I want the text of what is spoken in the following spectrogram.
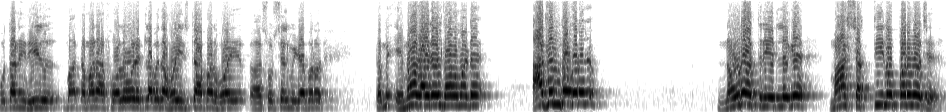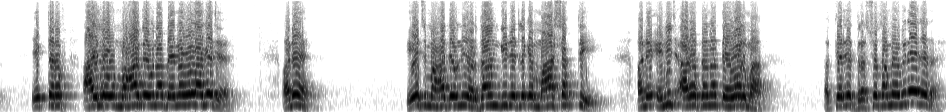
પોતાની રીલમાં તમારા ફોલોવર એટલા બધા હોય ઇન્સ્ટા પર હોય સોશિયલ મીડિયા પર હોય, તમે એમાં વાયરલ થવા માટે આ ધંધો કરો છો? નવરાત્રિ એટલે કે મા શક્તિનો પર્વ છે. એક તરફ આઈ લવ મહાદેવના બેનરો લાગે છે અને એ જ મહાદેવની અર્ધાંગીન એટલે કે મા શક્તિ અને એની જ આરાધનાના તહેવારમાં અત્યારે જે દ્રશ્યો સામે આવી રહ્યા છે ને,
